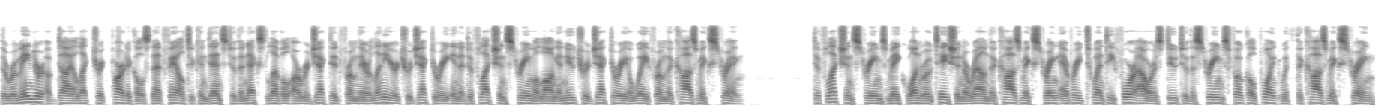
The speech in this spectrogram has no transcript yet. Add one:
the remainder of dielectric particles that fail to condense to the next level are rejected from their linear trajectory in a deflection stream along a new trajectory away from the cosmic string. Deflection streams make one rotation around the cosmic string every 24 hours due to the stream's focal point with the cosmic string,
